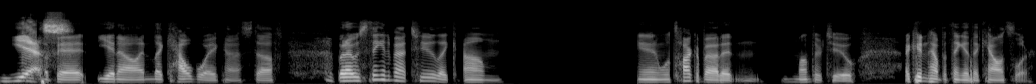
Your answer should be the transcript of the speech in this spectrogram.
Yes, a bit, you know, and like cowboy kind of stuff. But I was thinking about too, like, um, and we'll talk about it in a month or two. I couldn't help but think of the counselor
